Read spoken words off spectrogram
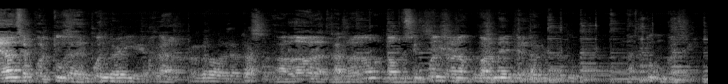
dan sepultura después. Ahí, Claro. al lado de la casa. Al lado de la casa, ¿no? donde se encuentran actualmente las, las tumbas. sí.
